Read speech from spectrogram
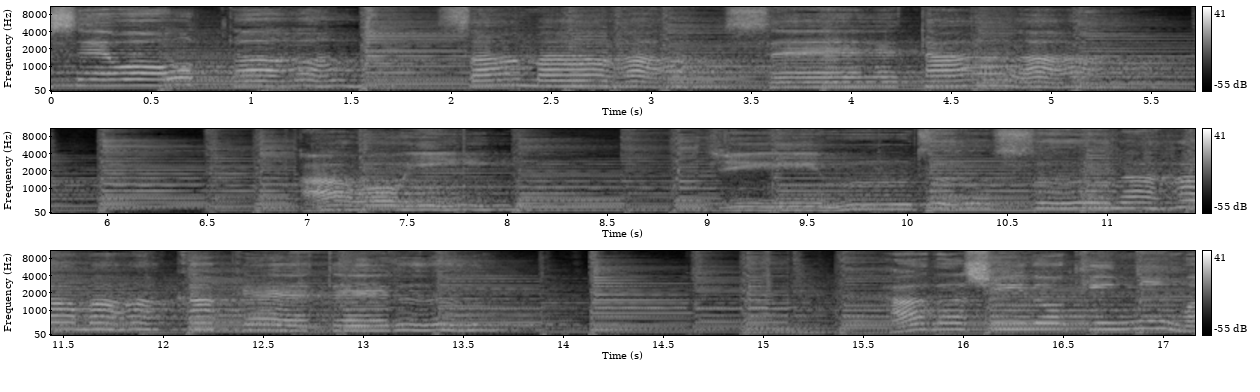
背負った冷ませた。青いジーンズ砂浜かけてる。裸足の君は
